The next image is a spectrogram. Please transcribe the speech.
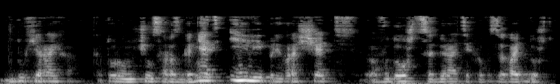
В духе Райха, который он учился разгонять или превращать в дождь, собирать их и вызывать дождь.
